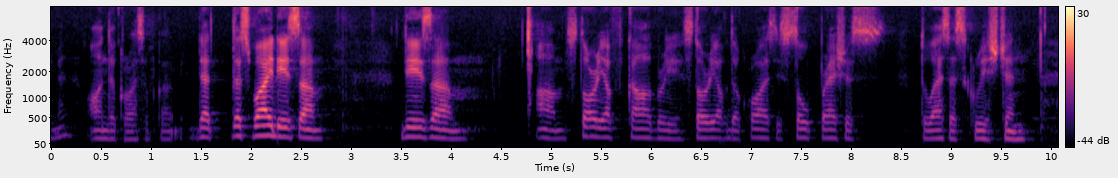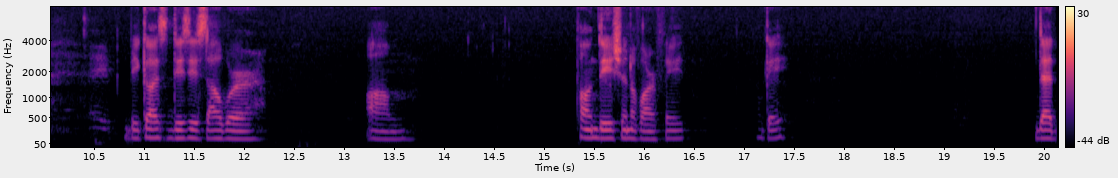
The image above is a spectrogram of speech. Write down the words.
Amen. Amen. On the cross of Calvary. That that's why this um this um um, story of Calvary, story of the cross is so precious to us as Christian because this is our um, foundation of our faith. Okay? That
